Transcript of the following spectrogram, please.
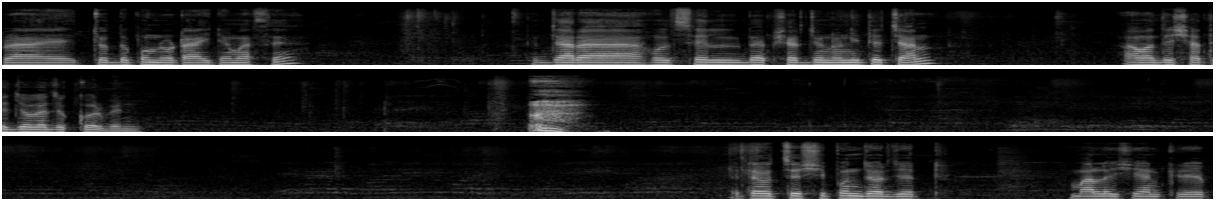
প্রায় চোদ্দ পনেরোটা আইটেম আছে। যারা হোলসেল ব্যবসার জন্য নিতে চান, আমাদের সাথে যোগাযোগ করবেন। এটা হচ্ছে chiffon georgette, Malaysian crepe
